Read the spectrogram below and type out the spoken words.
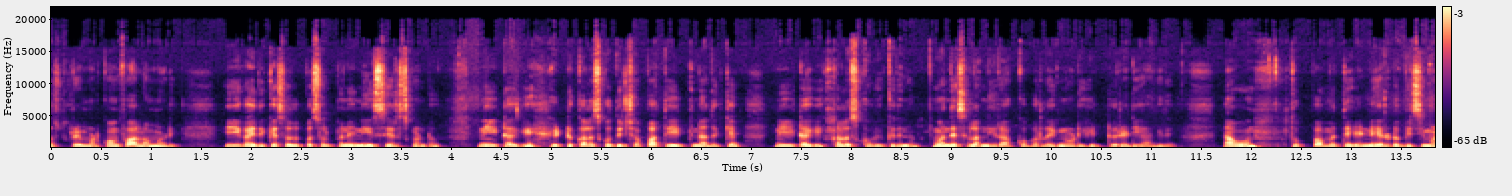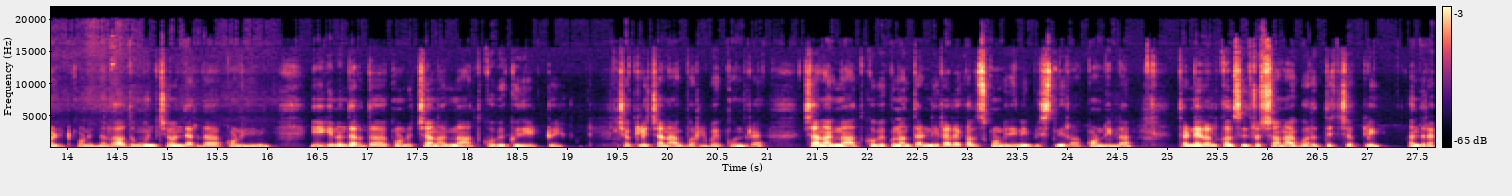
ಸಬ್ಸ್ಕ್ರೈಬ್ ಮಾಡ್ಕೊಂಡು ಫಾಲೋ ಮಾಡಿ. ಈಗ ಇದಕ್ಕೆ ಸ್ವಲ್ಪ ಸ್ವಲ್ಪನೇ ನೀರು ಸೇರಿಸ್ಕೊಂಡು ನೀಟಾಗಿ ಹಿಟ್ಟು ಕಲಸ್ಕೊತೀವಿ ಚಪಾತಿ ಹಿಟ್ಟಿನ ಅದಕ್ಕೆ ನೀಟಾಗಿ ಕಲಸ್ಕೋಬೇಕು ಇದನ್ನು. ಒಂದೇ ಸಲ ನೀರು ಹಾಕ್ಕೋಬಾರ್ದು. ಈಗ ನೋಡಿ ಹಿಟ್ಟು ರೆಡಿಯಾಗಿದೆ ನಾವು ತುಪ್ಪ ಮತ್ತು ಎಣ್ಣೆ ಎರಡು ಬಿಸಿ ಮಾಡಿ ಇಟ್ಕೊಂಡಿದ್ನಲ್ಲ, ಅದು ಮುಂಚೆ ಒಂದು ಅರ್ಧ ಹಾಕ್ಕೊಂಡಿದ್ದೀನಿ ಈಗಿನೊಂದು ಅರ್ಧ ಹಾಕ್ಕೊಂಡು ಚೆನ್ನಾಗಿ ನಾದ್ಕೋಬೇಕು ಇದು ಹಿಟ್ಟು. ಚಕ್ಲಿ ಚೆನ್ನಾಗಿ ಬರಬೇಕು ಅಂದರೆ ಚೆನ್ನಾಗಿ ನಾದ್ಕೋಬೇಕು. ನಾನು ತಣ್ಣೀರಲ್ಲೇ ಕಲಿಸ್ಕೊಂಡಿದ್ದೀನಿ ಬಿಸಿನೀರು ಹಾಕ್ಕೊಂಡಿಲ್ಲ ತಣ್ಣೀರಲ್ಲಿ ಕಲಿಸಿದ್ರು ಚೆನ್ನಾಗಿ ಬರುತ್ತೆ ಚಕ್ಲಿ. ಅಂದರೆ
